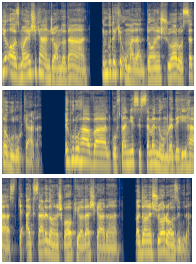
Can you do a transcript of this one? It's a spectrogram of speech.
یه آزمایشی که انجام دادن این بوده که اومدن دانشجوها رو سه تا گروه کردن. به گروه اول گفتن یه سیستم نمره دهی هست که اکثر دانشگاه ها پیادش کردن و دانشجوها راضی بودن.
